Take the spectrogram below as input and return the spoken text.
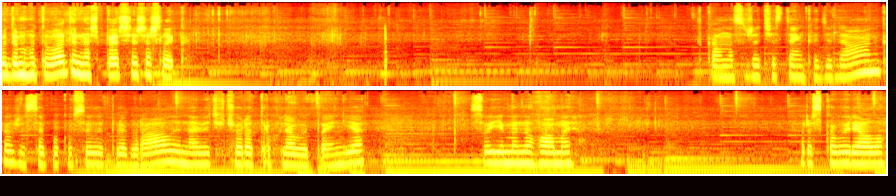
Будемо готувати наш перший шашлик. Така у нас вже чистенька ділянка, вже все покосили, прибрали. Навіть вчора трухлявий пень я своїми ногами розковиряла.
